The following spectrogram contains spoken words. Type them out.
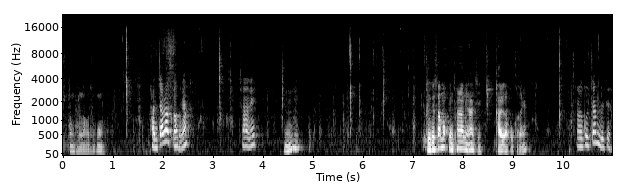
초장 발라가지고 반 잘랐어 그냥? 차라리? 그게 싸먹긴 편하긴 하지. 가위 갖고 올까 그냥? 아, 이걸 짜면 되지.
